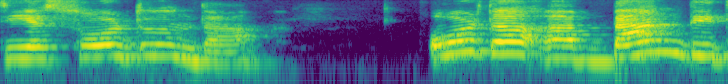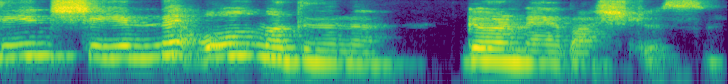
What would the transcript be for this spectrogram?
diye sorduğunda orada ben dediğin şeyin ne olmadığını görmeye başlıyorsun.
